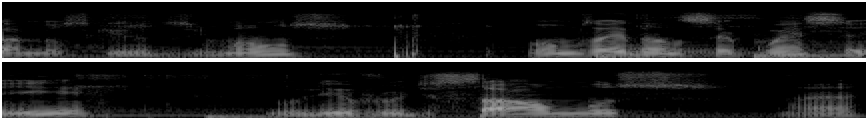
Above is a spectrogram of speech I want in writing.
Olá, meus queridos irmãos. Vamos aí dando sequência aí no livro de Salmos, né?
